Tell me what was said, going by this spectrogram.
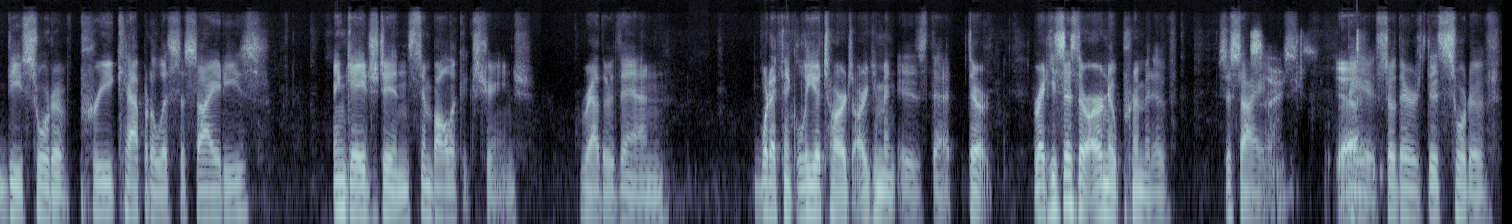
these sort of pre-capitalist societies engaged in symbolic exchange rather than what I think Lyotard's argument is that there, right? He says there are no primitive societies. Yeah. They- so there's this sort of,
